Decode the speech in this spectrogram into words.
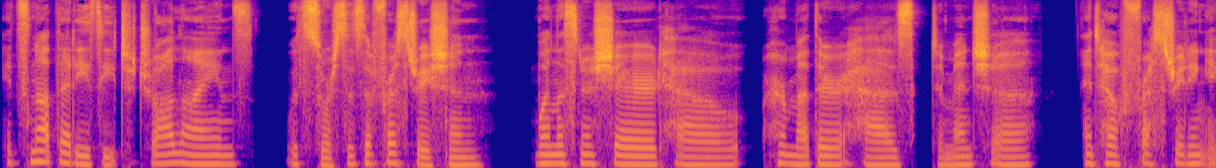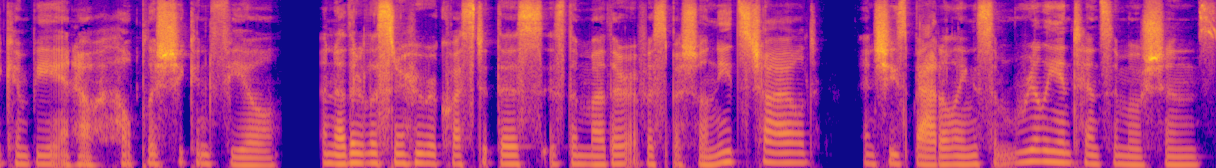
it's not that easy to draw lines with sources of frustration. One listener shared how her mother has dementia and how frustrating it can be and how helpless she can feel. Another listener who requested this is the mother of a special needs child, and she's battling some really intense emotions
